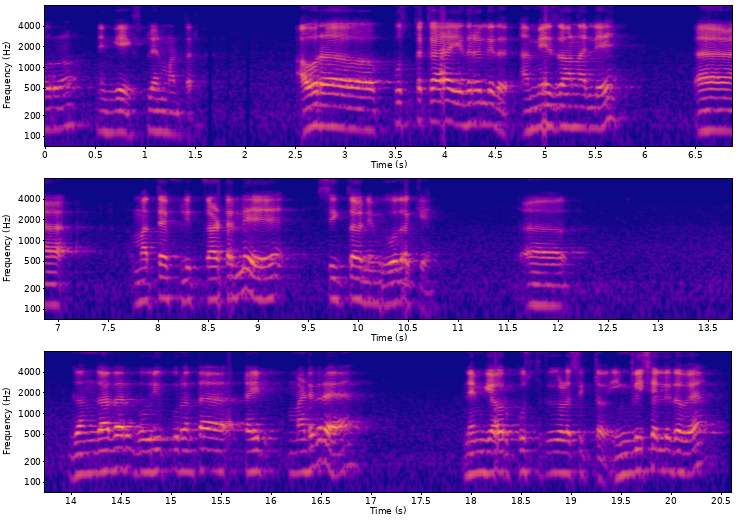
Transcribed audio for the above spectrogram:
ಅವರು ನಿಮಗೆ ಎಕ್ಸ್ಪ್ಲೇನ್ ಮಾಡ್ತಾರೆ. ಅವರ ಪುಸ್ತಕ ಇದರಲ್ಲಿದೆ ಅಮೆಝಾನಲ್ಲಿ ಮತ್ತು ಫ್ಲಿಪ್ಕಾರ್ಟಲ್ಲಿ ಸಿಗ್ತವೆ ನಿಮ್ಗೆ ಓದೋಕ್ಕೆ. ಗಂಗಾಧರ್ ಗೌರಿಪುರ್ ಅಂತ ಟೈಪ್ ಮಾಡಿದರೆ ನಿಮಗೆ ಅವ್ರ ಪುಸ್ತಕಗಳು ಸಿಗ್ತವೆ. ಇಂಗ್ಲೀಷಲ್ಲಿದ್ದಾವೆ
